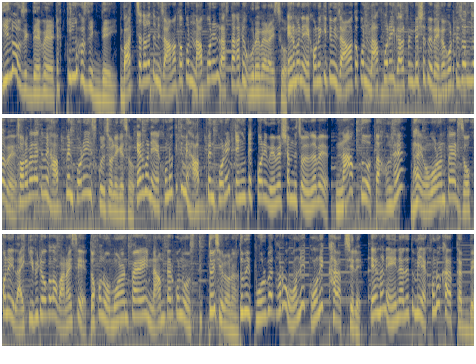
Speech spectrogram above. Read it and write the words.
কি লজিক দেবে এটা কি লজিক দেই বাচ্চাকালে তুমি জামা কাপড় না পরে রাস্তাঘাটে ঘুরে বেড়াইছো। এর মানে এখনও কি তুমি জামা কাপড় না পরে গার্লফ্রেন্ডের সাথে দেখা করতে চলে যাবে? ছোটবেলায় তুমি হাফ প্যান্ট পরে স্কুল চলে গেছো। এর মানে এখনও কি তুমি হাফ প্যান্ট পরে টেং টেক করে মেমের সামনে চলে যাবে? না তো, তাহলে? ভাই ওমরন পায়ের যখন এই লাইকি ভিডিওগুলো বানাইছে, তখন ওমরন পায়ের এই নামটার কোনো অস্তিত্বই ছিল না। তুমি পূর্বে ধরো অনেক অনেক খারাপ ছিলে। এর মানে এই না যে তুমি এখনও খারাপ থাকবে।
